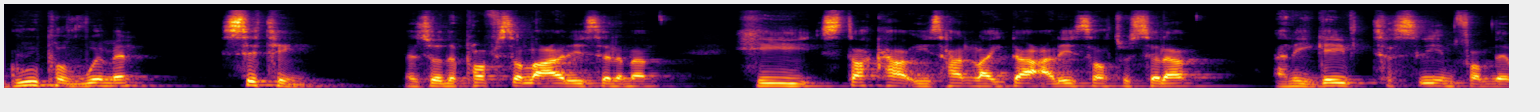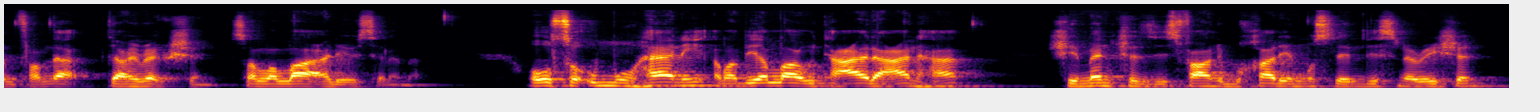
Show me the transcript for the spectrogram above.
group of women sitting. And so the Prophet ﷺ, he stuck out his hand like that والسلام, and he gave taslim from them from that direction. Also Ummu Hani radiallahu ta'ala anha, she mentions this found in Bukhari and Muslim, this narration.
